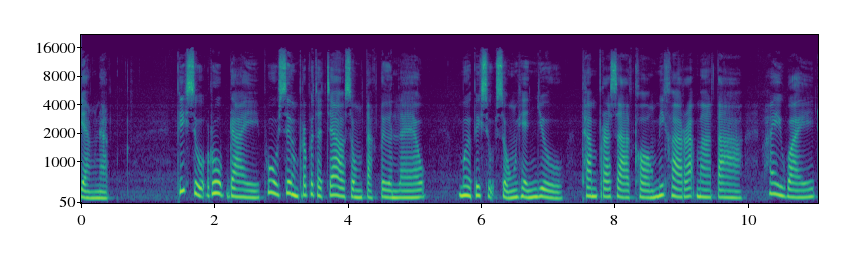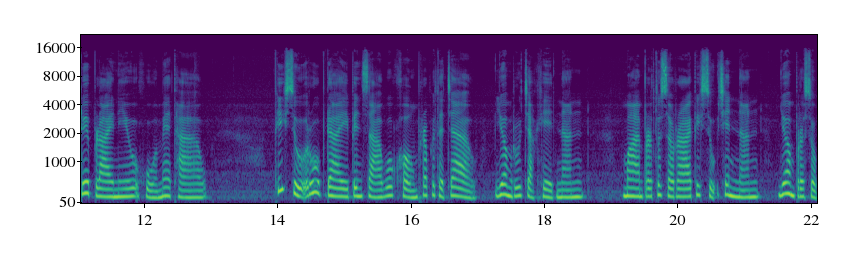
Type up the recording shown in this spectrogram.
อย่างหนัก ภิกษุรูปใดผู้ซึ่งพระพุทธเจ้าทรงตักเตือนแล้ว เมื่อภิกษุสงฆ์เห็นอยู่ทำปราสาทของมิคารมาตา ให้ไหวด้วยปลายนิ้วหัวแม่เท้า ภิกษุรูปใดเป็นสาวกของพระพุทธเจ้า ย่อมรู้จักเหตุนั้น มารประทุษร้ายภิกษุเช่นนั้น ย่อมประสบ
